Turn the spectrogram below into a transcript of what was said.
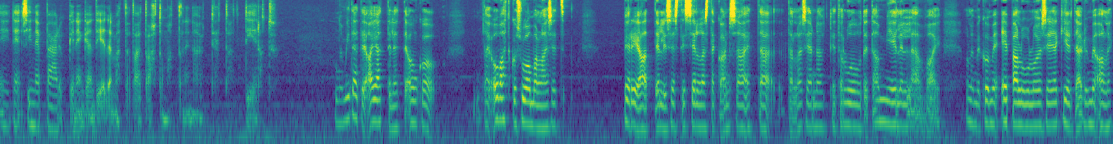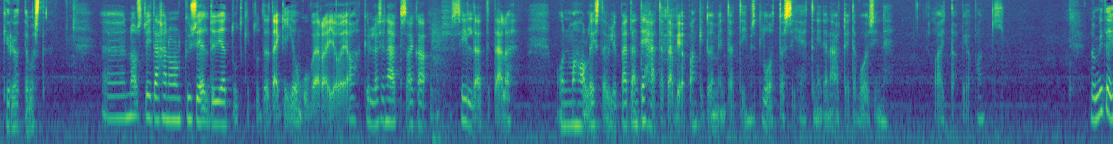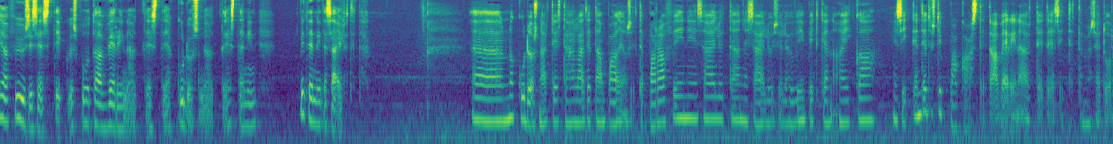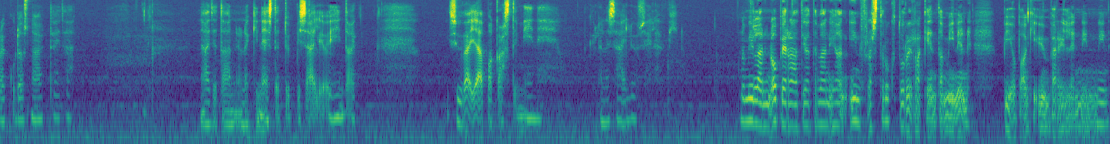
ei ne sinne päädy kenenkään tietämättä tai tahtomatta ne näytteet tai tiedot. No mitä te ajattelette, onko tai ovatko suomalaiset periaatteellisesti sellaista kansaa, että tällaisia näytteitä luovutetaan mielellään vai olemmeko me epäluuloisia ja kieltäydymme allekirjoittamasta? No siitähän on kyselty ja tutkittu tätäkin jonkun verran jo ja kyllä se näyttäisi aika siltä, että täällä on mahdollista ylipäätään tehdä tätä biopankkitoimintaa, että ihmiset luottaa siihen, että niitä näytteitä voi sinne laittaa biopankkiin. No miten ihan fyysisesti, jos puhutaan verinäytteistä ja kudosnäytteistä, niin miten niitä säilytetään? No kudosnäytteistähän laitetaan paljon sitten parafiiniin säilytään, ne säilyy siellä hyvin pitkän aikaa. Ja sitten tietysti pakastetaan verinäytteitä ja sitten tämmöisiä tuorekudosnäytteitä. Näytetään jonnekin nestetyppisäiliöihin tai syväjääpakastimiin, niin kyllä ne säilyy siellä hyvin. No millainen operaatio tämän ihan infrastruktuurirakentaminen biopankin ympärille, niin, niin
